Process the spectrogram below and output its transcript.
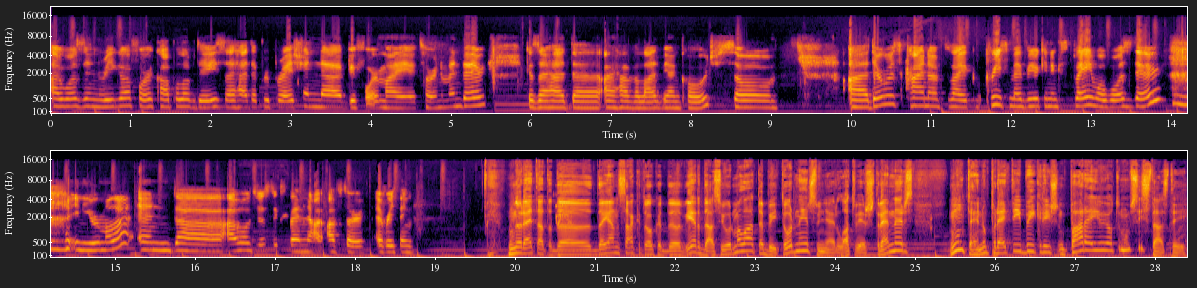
I was in Riga for a couple of days. I had a preparation uh, before my tournament there because I had uh, I have a Latvian coach. So uh, there was kind of like Chris, maybe you can explain what was there in Jurmala, and uh, I will just explain after everything. Nu, re, tā tad uh, Dajana saka, to, ka uh, ieradās jūrmalā, te bija turnīrs, viņai ir latviešu treneris, un te nu pretī bija krīšana. Pārējo jau tu mums izstāstīji.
